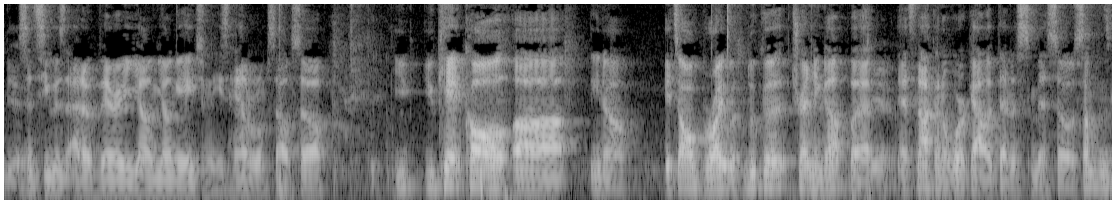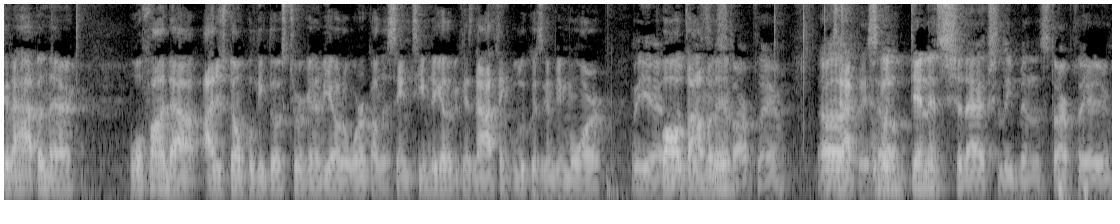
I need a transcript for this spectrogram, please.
Yeah. since he was at a very young young age and he's handled himself. So you you can't call uh you know. It's all bright with Luka trending up, but Yeah. it's not going to work out with Dennis Smith. So something's going to happen there. We'll find out. I just don't believe those two are going to be able to work on the same team together because now I think Luka's going to be more yeah, Ball Luka's dominant. a star player. Exactly, Uh, so- when Dennis should have actually been the star player,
